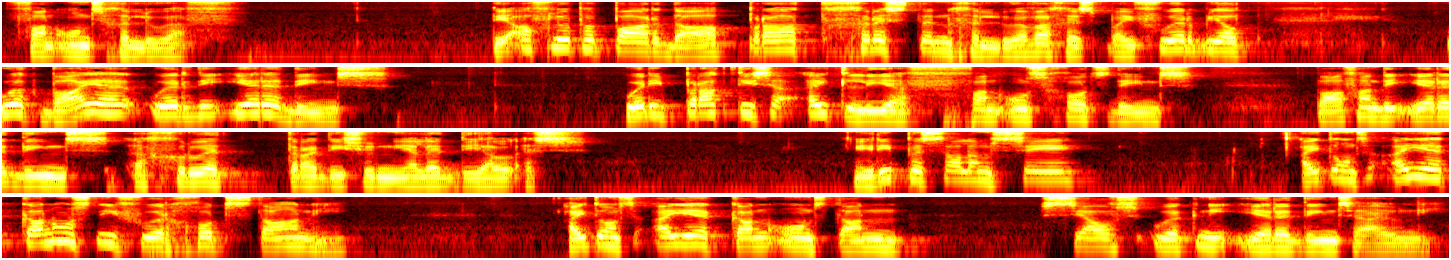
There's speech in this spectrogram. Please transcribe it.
van ons geloof. Die afgelope paar dae praat Christen gelowiges byvoorbeeld ook baie oor die erediens, oor die praktiese uitleef van ons godsdiens waarvan die erediens 'n groot tradisionele deel is. Hierdie Psalm sê uit ons eie kan ons nie voor God staan nie. Uit ons eie kan ons dan selfs ook nie erediens hou nie.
